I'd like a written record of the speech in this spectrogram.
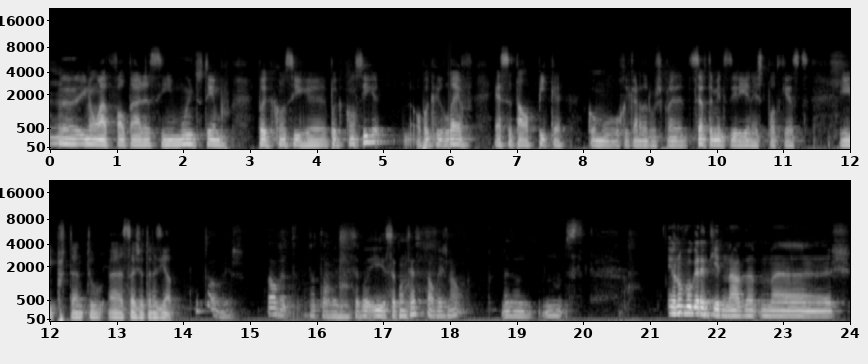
eh, e não há de faltar assim muito tempo para que consiga, para que consiga ou para que leve essa tal pica, como o Ricardo Araújo Pereira certamente diria neste podcast, e portanto eh, seja eutanasiado. Talvez. Talvez, talvez isso, isso aconteça, talvez não. Mas hum, hum, eu não vou garantir nada, mas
